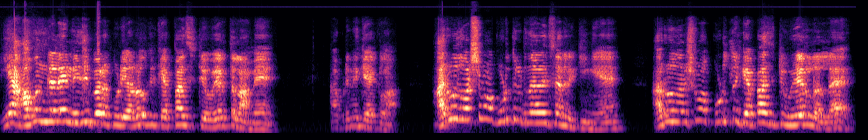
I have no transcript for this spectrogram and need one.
ஏன் அவங்களே நிதி பெறக்கூடிய அளவுக்கு கெப்பாசிட்டி உயர்த்தலாமே? அப்படின்னு கேட்கலாம். அறுபது வருஷமா கொடுத்துட்டு தானே சார் இருக்கீங்க. அறுபது வருஷமா கொடுத்தும் கெப்பாசிட்டி உயரல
